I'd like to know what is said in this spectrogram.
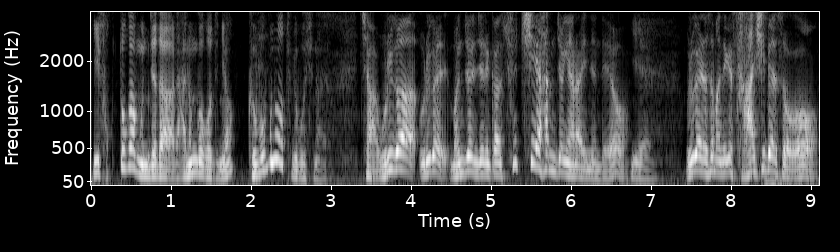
이 속도가 문제다라는 거거든요. 그 부분은 어떻게 보시나요? 자, 우리가 우리가 먼저 이제 그러니까 수치의 함정이 하나 있는데요. 예. 우리가 그래서 만약에 40에서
